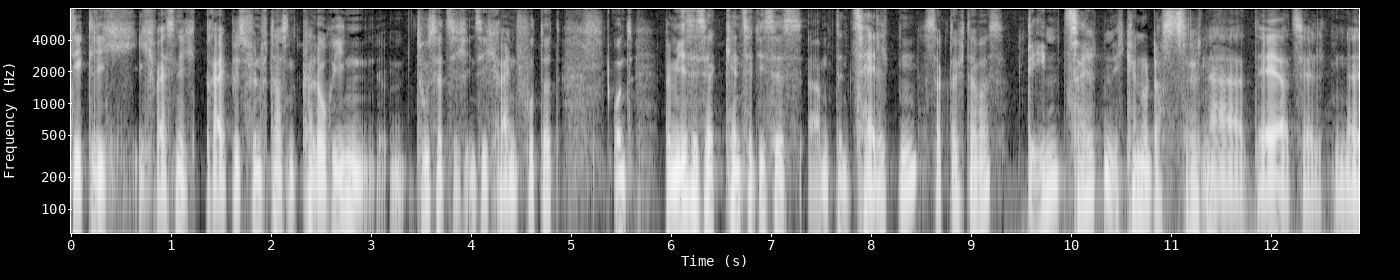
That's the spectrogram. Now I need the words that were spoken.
täglich, ich weiß nicht, drei bis 5.000 Kalorien ähm, zusätzlich in sich reinfuttert. Und bei mir ist es ja, kennt ihr dieses, ähm, den Zelten? Sagt euch da was? den Zelten? Ich kenne nur das Zelten. Na, der Zelten. Das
